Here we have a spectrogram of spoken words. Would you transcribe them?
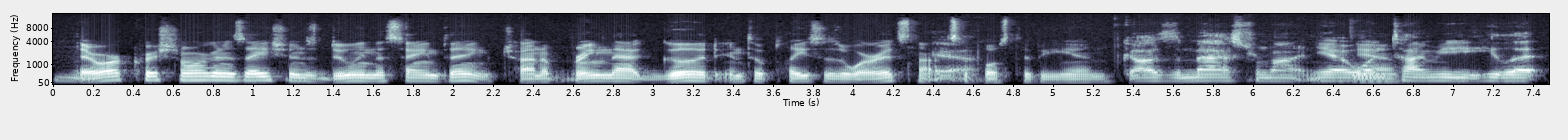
There are Christian organizations doing the same thing, trying to bring that good into places where it's not Yeah. supposed to be in. God's the mastermind. Yeah, Yeah. one time he, he let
